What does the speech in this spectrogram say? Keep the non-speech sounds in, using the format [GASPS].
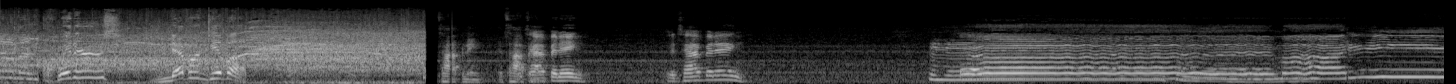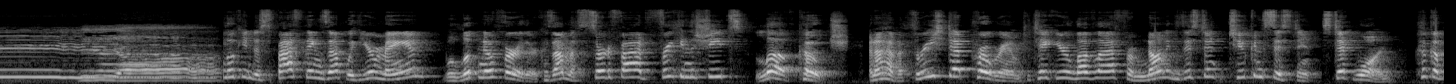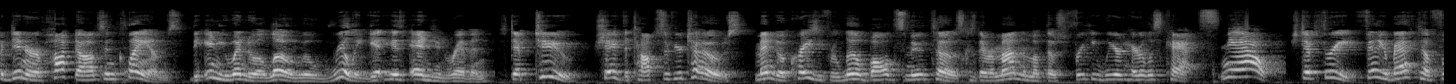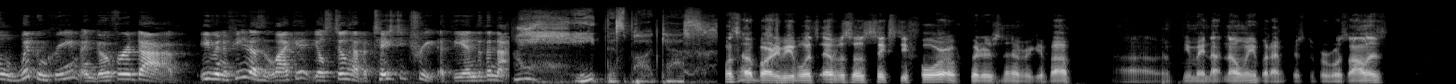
gentlemen. Quitters never give up. It's happening. It's It's happening. happening. It's happening. Looking to spice things up with your man? Well, look no further, because I'm a certified freak in the sheets love coach. And I have a three step program to take your love life from non existent to consistent. Step one cook up a dinner of hot dogs and clams. The innuendo alone will really get his engine revving. Step two shave the tops of your toes. Men go crazy for little bald smooth toes because they remind them of those freaky weird hairless cats. Meow! Step three fill your bathtub full of whipping cream and go for a dive. Even if he doesn't like it, you'll still have a tasty treat at the end of the night. I hate this podcast. What's up, party people? It's episode 64 of Quitters Never Give Up. Uh, you may not know me, but I'm Christopher Rosales.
